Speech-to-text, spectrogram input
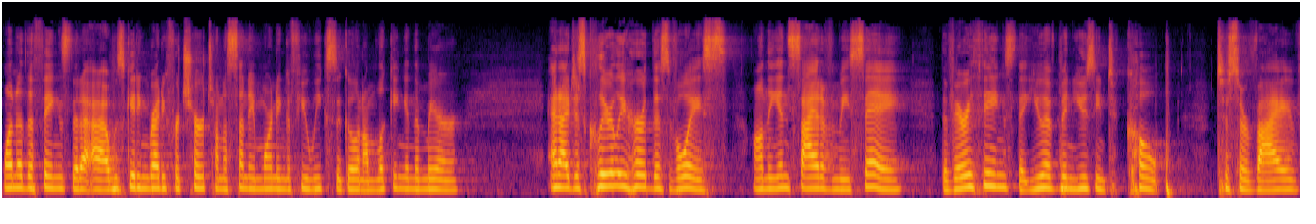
One of the things that I, I was getting ready for church on a Sunday morning a few weeks ago, and I'm looking in the mirror, and I just clearly heard this voice on the inside of me say, the very things that you have been using to cope, to survive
